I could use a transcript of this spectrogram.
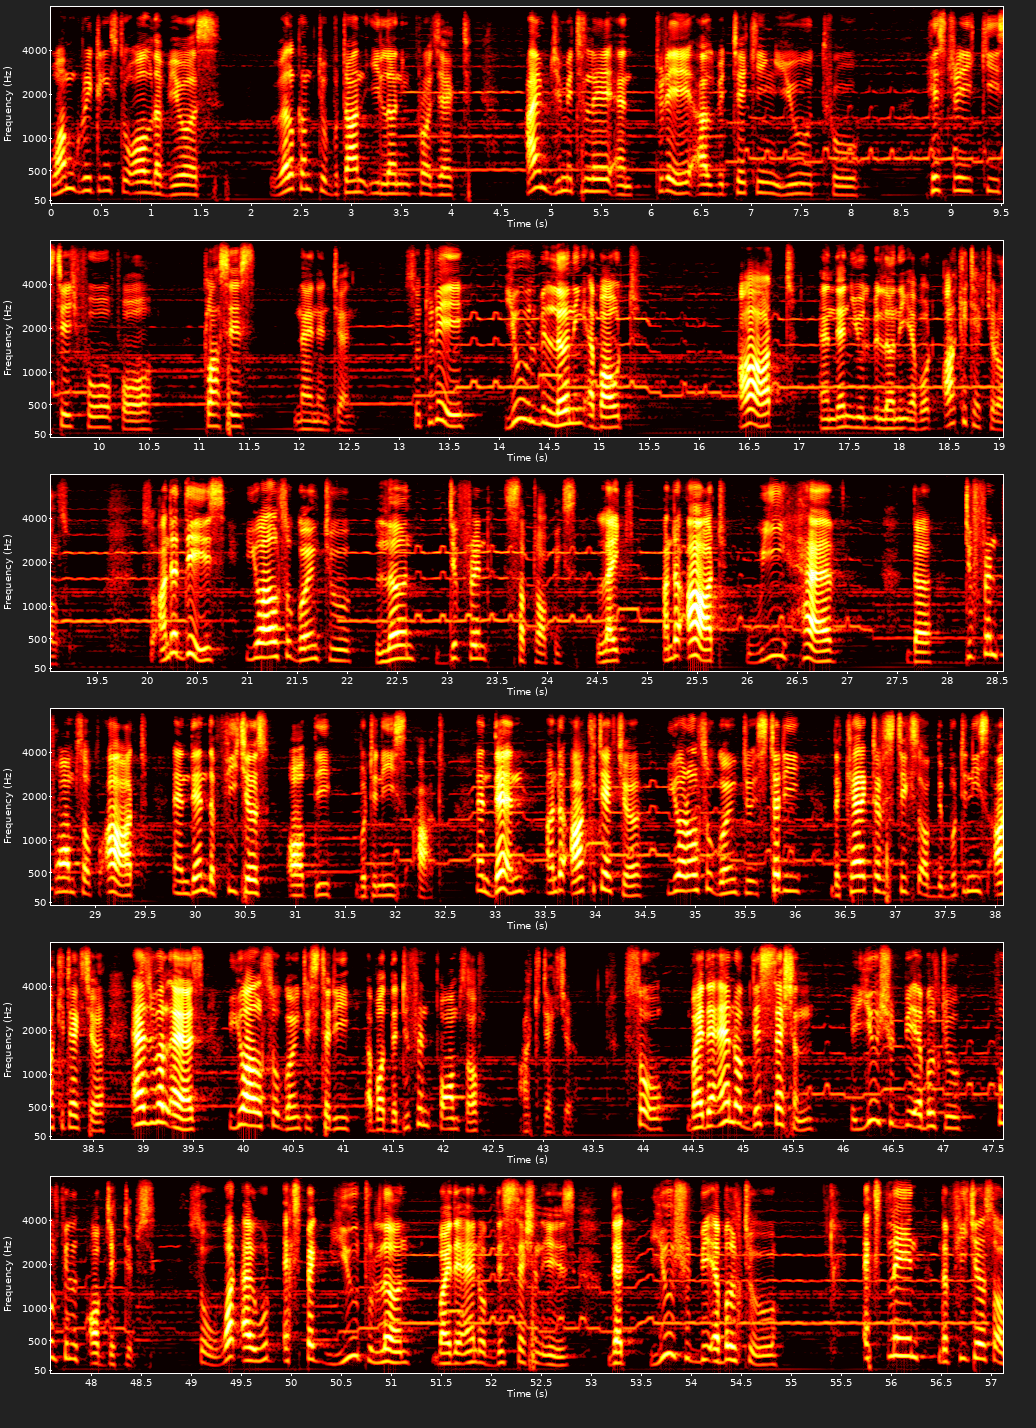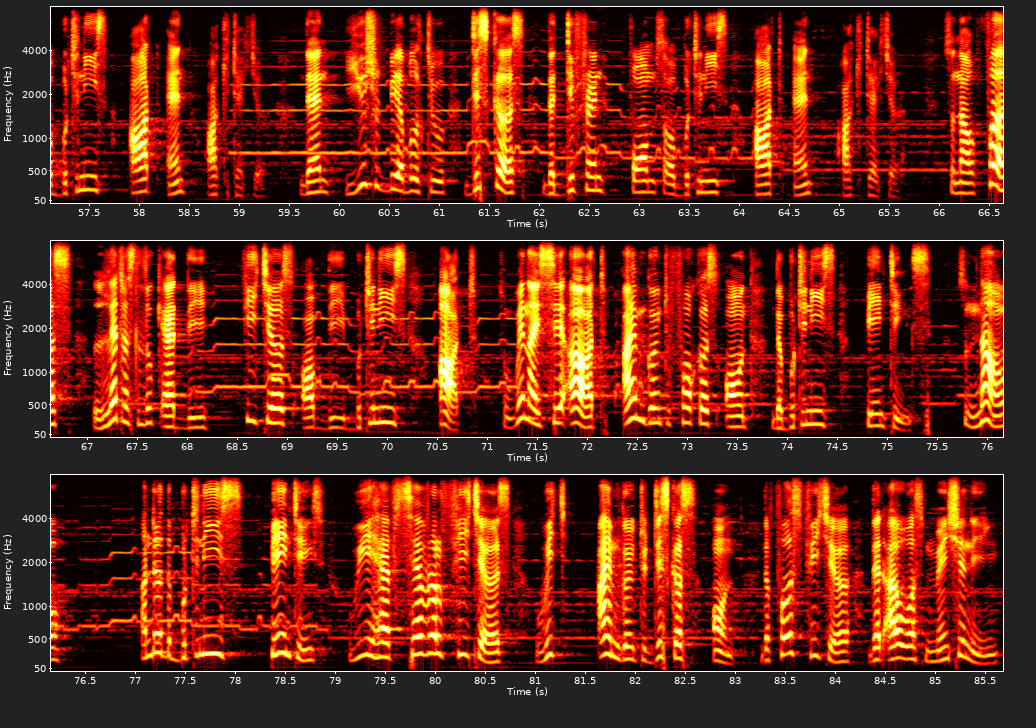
Warm greetings to all the viewers. Welcome to Bhutan e-learning project. I'm Jimmy Tille and today I'll be taking you through history key stage 4 for classes 9 and 10. So today you will be learning about art and then you will be learning about architecture also. So under this you are also going to learn different subtopics like under art we have the different forms of art and then the features of the Bhutanese art. And then under architecture, you are also going to study the characteristics of the Bhutanese architecture as well as you are also going to study about the different forms of architecture. So by the end of this session, you should be able to fulfill objectives. So what I would expect you to learn by the end of this session is that you should be able to explain the features of Bhutanese art and architecture. Then you should be able to discuss the different forms of Bhutanese art and architecture. So now first let us look at the features of the Bhutanese art. So when I say art, I'm going to focus on the Bhutanese paintings. So now under the Bhutanese paintings, we have several features which I'm going to discuss on the first feature that I was mentioning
